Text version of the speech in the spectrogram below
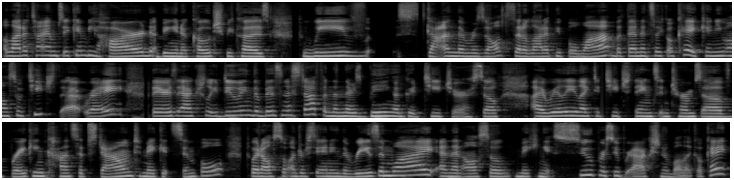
a lot of times it can be hard being a coach because we've gotten the results that a lot of people want but then it's like okay can you also teach that right? There's actually doing the business stuff and then there's being a good teacher. So i really like to teach things in terms of breaking concepts down to make it simple but also understanding the reason why and then also making it super super actionable. Like okay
